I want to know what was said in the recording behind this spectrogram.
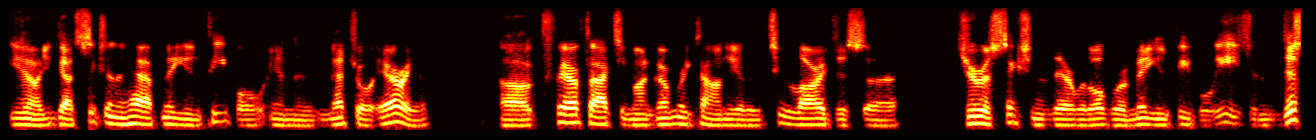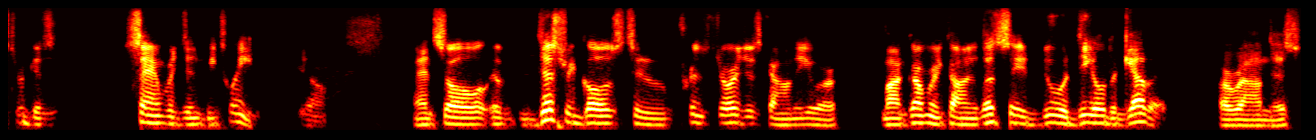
you know, you've got six and a half million people in the metro area. Uh, Fairfax and Montgomery County are the two largest uh, jurisdictions there with over a million people each, and the district is sandwiched in between, you know. And so if the district goes to Prince George's County or Montgomery County, let's say do a deal together around this,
